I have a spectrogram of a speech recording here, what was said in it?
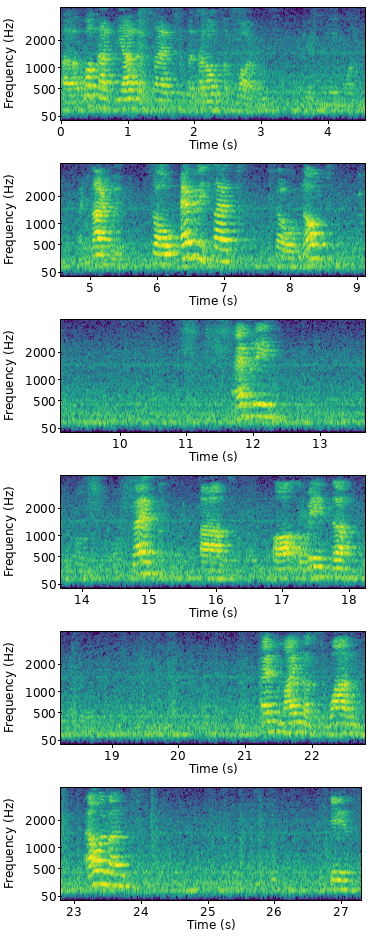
Uh, what are the other sets that are also quorums? Here's the main one. Exactly. So every set, so note, every set uh, uh, with n minus 1 elements is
